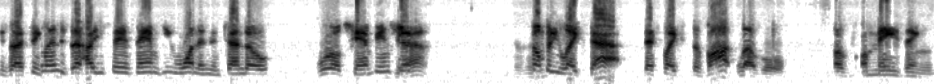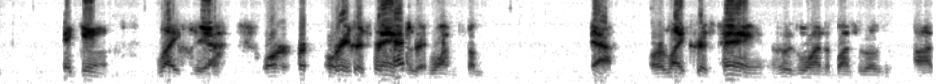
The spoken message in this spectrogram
is I think Lynn, is that how you say his name? He won a Nintendo World Championship. Yeah. Mhm. Somebody like that, that's like savant level of amazing at games. Like Yeah. Or or, or Chris Payne who's won some. Yeah. Or like Chris Payne, who's won a bunch of those uh,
